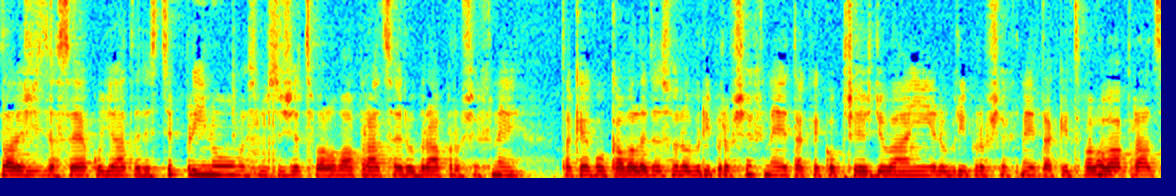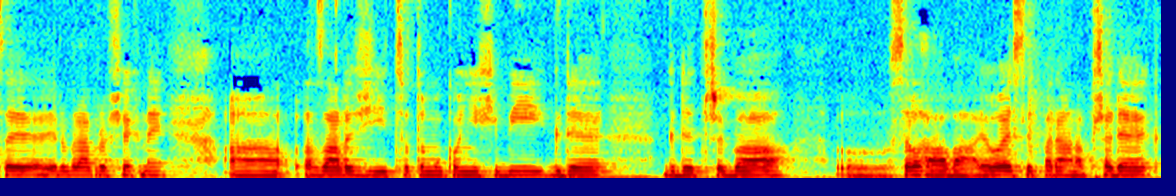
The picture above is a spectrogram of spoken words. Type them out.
záleží zase, jak uděláte disciplínu. Myslím si, že cvalová práce je dobrá pro všechny tak jako kavalety jsou dobrý pro všechny, tak jako přiježďování je dobrý pro všechny, tak i cvalová práce je, je dobrá pro všechny a, a záleží, co tomu koni chybí, kde, kde třeba selhává. Jo? Jestli padá na předek,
